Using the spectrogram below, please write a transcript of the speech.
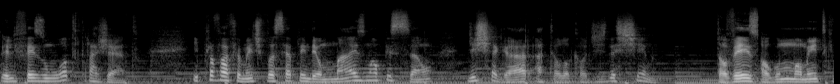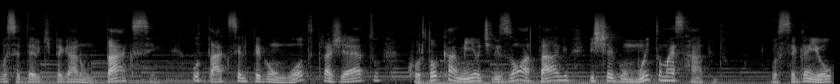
ele fez um outro trajeto e provavelmente você aprendeu mais uma opção de chegar até o local de destino. Talvez algum momento que você teve que pegar um táxi, o táxi ele pegou um outro trajeto, cortou o caminho, utilizou um atalho e chegou muito mais rápido. Você ganhou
